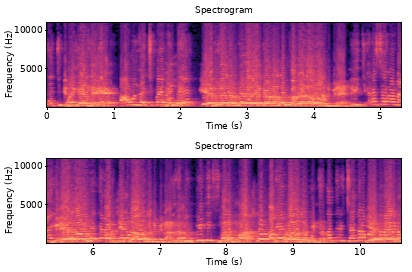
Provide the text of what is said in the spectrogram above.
చచ్చిపోయాయి ఆవులు చచ్చిపోయాయంటే ఆవులు జనసేన నాయకులు ఆవులు ఆవులు. ముఖ్యమంత్రి చంద్రబాబు నాయుడు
